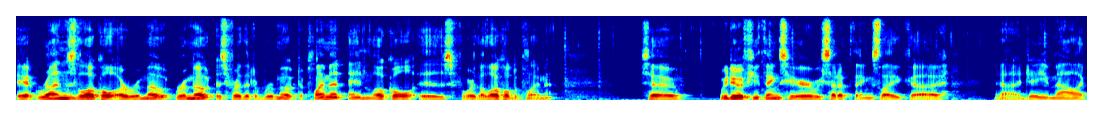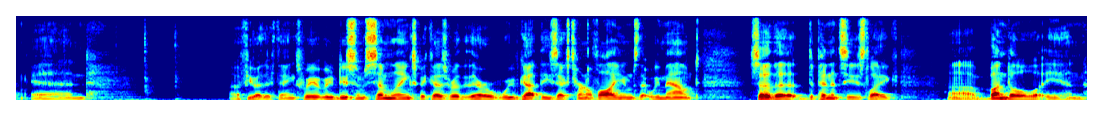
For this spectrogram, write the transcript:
it runs local or remote. Remote is for the remote deployment and local is for the local deployment. So we do a few things here. We set up things like uh, uh, jemalloc and a few other things. We, we do some symlinks because we're there. We've got these external volumes that we mount. So the dependencies like uh, bundle and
